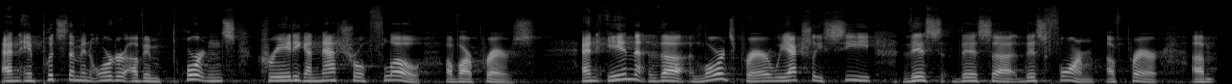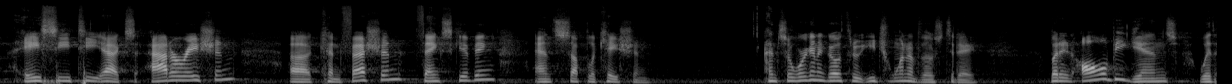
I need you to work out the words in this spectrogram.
and it puts them in order of importance, creating a natural flow of our prayers. And in the Lord's Prayer, we actually see this, this, uh, this form of prayer um, ACTS adoration, uh, confession, thanksgiving, and supplication. And so we're going to go through each one of those today. But it all begins with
